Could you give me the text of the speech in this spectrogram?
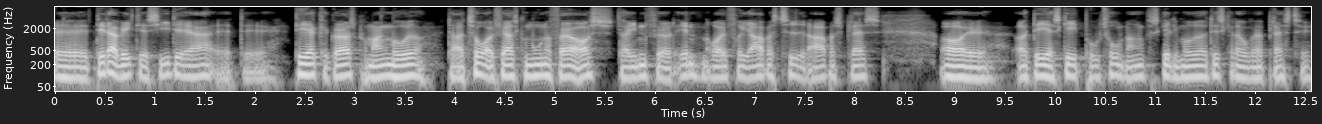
Øh, det, der er vigtigt at sige, det er, at øh, det her kan gøres på mange måder. Der er 72 kommuner før os, der har indført enten røgfri arbejdstid eller arbejdsplads, og, øh, og det er sket på utrolig mange forskellige måder, og det skal der jo være plads til.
